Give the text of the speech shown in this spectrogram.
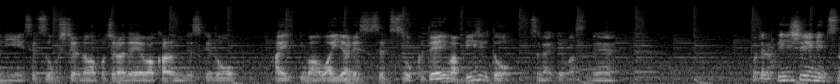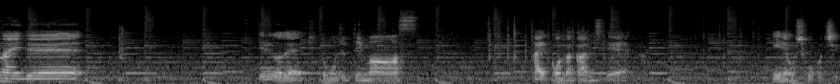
に接続してるのがこちらでわかるんですけどはい。今ワイヤレス接続で今 PC とつないでますね。こちら PC につないでいるのでちょっともうちょっと言います。はい。こんな感じで。いいね押し心地。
